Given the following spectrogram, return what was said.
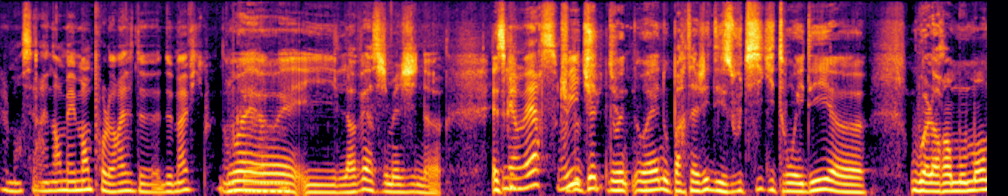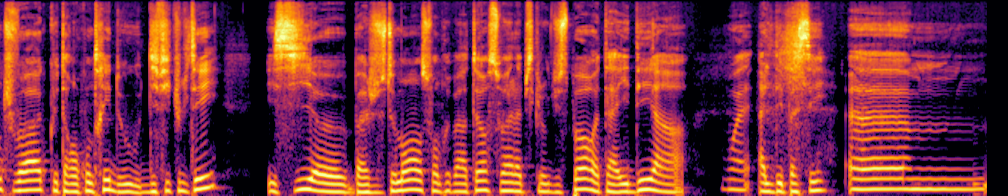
je m'en sers énormément pour le reste de, de ma vie. Quoi. ouais, ouais. Et l'inverse, j'imagine. Est-ce L'inverse, tu oui. Peux peut-être ouais, nous partager des outils qui t'ont aidé euh, ou alors un moment, tu vois, que tu as rencontré de difficultés et si, euh, bah justement, soit un préparateur, soit la psychologue du sport, t'a aidé à, ouais. à le dépasser euh,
